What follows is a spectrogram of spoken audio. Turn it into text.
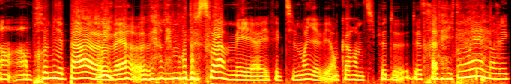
un, premier pas euh, vers, euh, vers l'amour de soi, mais euh, effectivement, il y avait encore un petit peu de, de travail. Ouais, non, mais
